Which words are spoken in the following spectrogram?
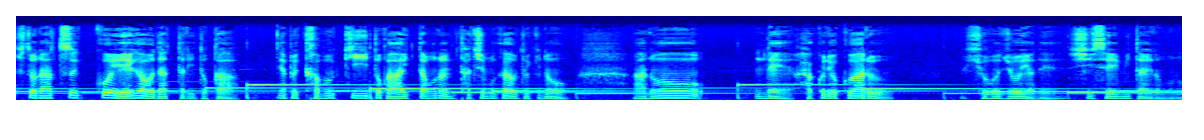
人懐っこい笑顔だったりとかやっぱり歌舞伎とかああいったものに立ち向かう時のあのね迫力ある表情やね姿勢みたいなもの。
